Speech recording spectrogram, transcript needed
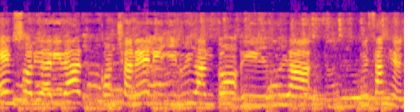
en solidaridad con Chaneli y Luis Antón y Luis, Ángel,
